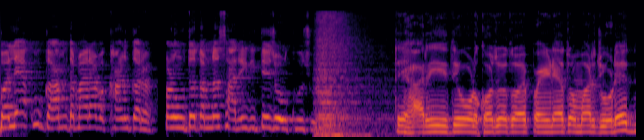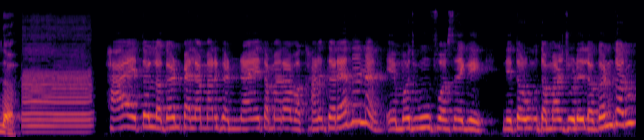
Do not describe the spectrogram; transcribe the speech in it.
ભલે આખું ગામ તમારા વખાણ કરે પણ હું તો તમને સારી રીતે જ ઓળખું છું. તે સારી રીતે ઓળખો છો તો એ પૈણ્યા તો માર જોડે જ ને. એ તો લગન પહેલા મારા ઘરનાએ તમારા વખાણ કર્યા હતા ને એમ જ હું ફસાઈ ગઈ. ને તો હું તમારા જોડે લગન કરું.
